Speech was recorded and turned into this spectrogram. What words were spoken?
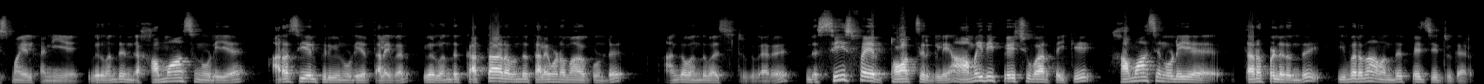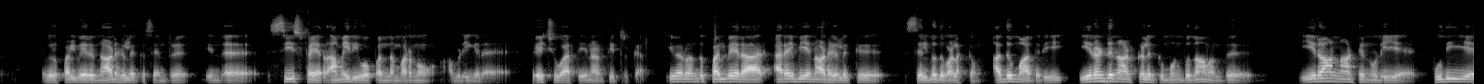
இஸ்மாயில் ஹனியே? இவர் வந்து இந்த ஹமாஸினுடைய அரசியல் பிரிவினுடைய தலைவர். இவர் வந்து கத்தாரை வந்து தலைமடமாக கொண்டு அங்கே வந்து வசிச்சுட்டு இருக்கிறாரு இந்த சீஸ்ஃபயர் டாக்ஸ் இருக்கு இல்லையா? அமைதி பேச்சுவார்த்தைக்கு ஹமாஸினுடைய தரப்பிலிருந்து இவர் தான் வந்து பேசிட்டு இருக்காரு இவர் பல்வேறு நாடுகளுக்கு சென்று இந்த சீஸ்ஃபயர் அமைதி ஒப்பந்தம் வரணும் அப்படிங்கிற பேச்சுவார்த்தையை நடத்திட்டு இருக்கார் இவர் வந்து பல்வேறு அரேபிய நாடுகளுக்கு செல்வது வழக்கம். அது மாதிரி இரண்டு நாட்களுக்கு முன்பு தான் வந்து ஈரான் நாட்டினுடைய புதிய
